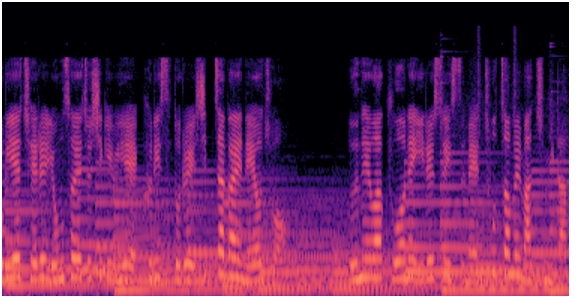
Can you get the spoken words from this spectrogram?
우리의 죄를 용서해 주시기 위해 그리스도를 십자가에 내어 주어 은혜와 구원에 이를 수 있음에 초점을 맞춥니다.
